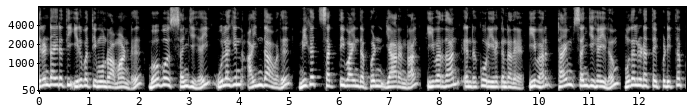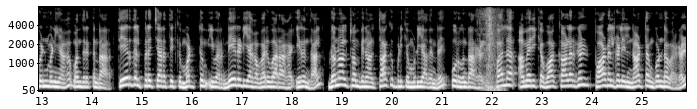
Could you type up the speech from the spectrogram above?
இரண்டாயிரத்தி இருபத்தி மூன்றாம் ஆண்டு போபோ சஞ்சிகை உலகின் ஐந்தாவது மிக சக்தி வாய்ந்த பெண் யார் என்றால் இவர்தான் என்று கூறியிருக்கின்றது. இவர் டைம் சஞ்சிகையிலும் முதலிடத்தை பிடித்த பெண்மணியாக வந்திருக்கின்றார். தேர்தல் பிரச்சாரத்திற்கு மட்டும் இவர் நேரடியாக வருவாராக இருந்தால் டொனால்ட் ட்ரம்பினால் தாக்கு பிடிக்க முடியாது என்று கூறுகின்றார்கள். பல அமெரிக்க வாக்காளர்கள் பாடல்களில் நாட்டம் கொண்டவர்கள்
